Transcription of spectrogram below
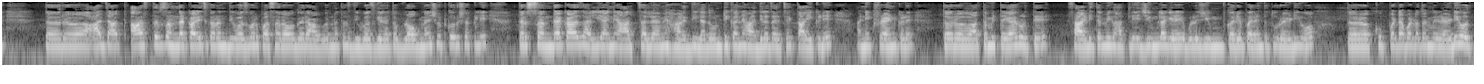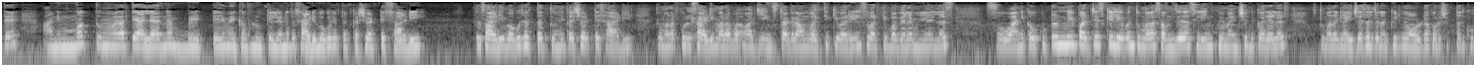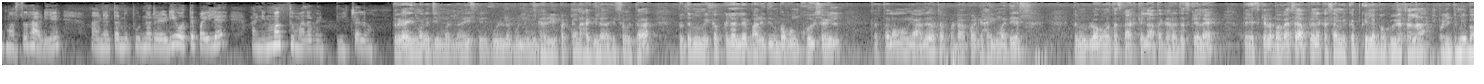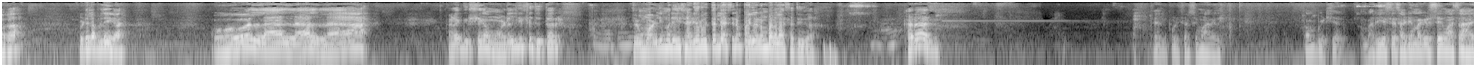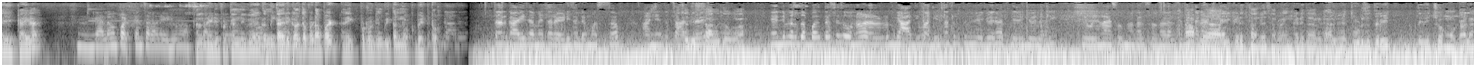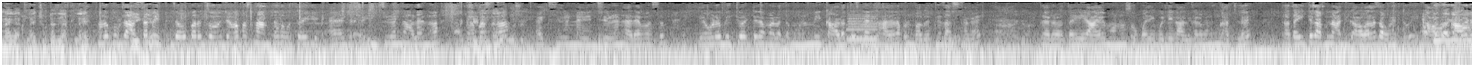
तर आज आत आज तर संध्याकाळीच कारण दिवसभर पसारा वगैरे आवरण्यातच दिवस गेला तर ब्लॉग नाही शूट करू शकली. तर संध्याकाळ झाली आणि आज चालू आम्ही हळदीला. दोन ठिकाणी हळदीला जायचं एक ताईकडे आणि एक फ्रेंडकडे तर आता मी तयार होते. साडी तर मी घातली जिमला गेले बोले जिम करेपर्यंत तू रेडी हो. तर खूप पटापट आता मी रेडी होते. आणि मग तुम्हाला ते आल्यावर ना भेटते मेकअप लुक केल्यानं तर साडी बघू शकतात कशी वाटते साडी. तर साडी बघू शकतात तुम्ही कशी वाटते साडी. तुम्हाला फुल साडी मला माझी इंस्टाग्रामवरती किंवा रील्सवरती बघायला मिळेलच. सो आणि क- कुठून मी परचेस केली आहे पण तुम्हाला समजेलच लिंक मी मेन्शन करेलच. तुम्हाला घ्यायची असेल तर नक्कीच तुम्ही ऑर्डर करू शकता. खूप मस्त साडी आहे. आणि आता मी पूर्ण रेडी होते पहिले आणि मग तुम्हाला भेटते. चलो. तर काही मला जिममधनं एसके बुडीला बोलली मी घरी पटकन हळदीला जायचं होतं. तर ते मी मेकअप केलेलं आहे. भारी तुम्ही बघून खुश होईल. तर चला मग मी आलो होता पटापट घाईमध्येच. तर मी ब्लॉग नव्हता स्टार्ट केला आता घरातच केला आहे तर एस केला बघायचं आहे आपल्याला कसा मेकअप केला बघूया चला. पहिले तुम्ही बघा. कुठे लपली का ओ ला ला ला कडक दिसते का मॉडेल दिसते तू तर तर मॉडेलिंगमध्ये ही साडीवर उतरली असते ना पहिला नंबर आला असता तिचा खरंच चल पुढच्या मारेल कॉम्पिटिशन भारी असते साडी मागे सेम असं आहे काय का हम्म, याला मग पटकन चला रेडी चल रेडी पटकन निघूया तर मी तयारी करतो पटापट आणि एक प्रोटीन पिताना भेटतो तर गाईज आम्ही आता रेडी झाले मस्त आणि आता चाललोय दिसतं आम्ही दोघं यांनी मला जबरदस्त सोनं मी आधी बघितलं तर तुम्ही वेगळे घातलेली ज्वेलरी. एवढी नाही सोनं आता आपल्या इकडे चालू सर्वांकडे तर घालूया. थोडस तरी तरी मोठाला नाही घातलंय छोटच घातलंय. मला खूप जास्त. भेट जवळपास जेव्हापासून आमचा होतो इन्सिडेंट झालाय ना झाल्यापासून. ऍक्सिडेंट नाही इन्सिडेंट झाल्यापासून. एवढं भीती वाटते ना मला तर म्हणून मी काढतच नाही घालायला पण बघत नाही जास्त काय? तर आता हे आहे म्हणून सोबत एक बोलले घाल घाल म्हणून घातलंय. आता इथेच आपण आधी गावाला जाऊन येतो.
